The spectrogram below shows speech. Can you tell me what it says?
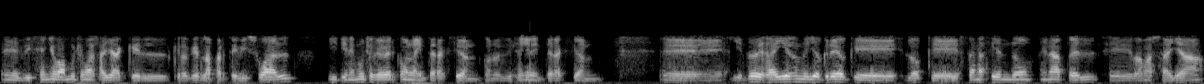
El diseño va mucho más allá que el, creo que es la parte visual y tiene mucho que ver con la interacción, con el diseño de interacción. Eh, y entonces ahí es donde yo creo que lo que están haciendo en Apple eh, va más allá,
